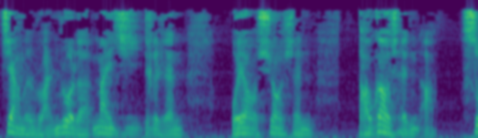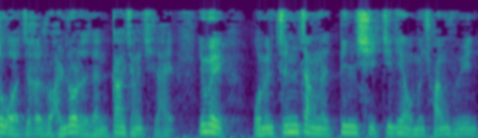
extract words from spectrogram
这样的软弱的麦基这个人，我要需要神祷告神啊。”使我这个软弱的人刚强起来，因为我们征战的兵器，今天我们传福音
